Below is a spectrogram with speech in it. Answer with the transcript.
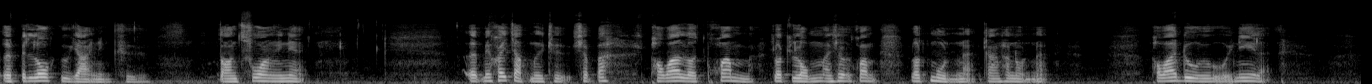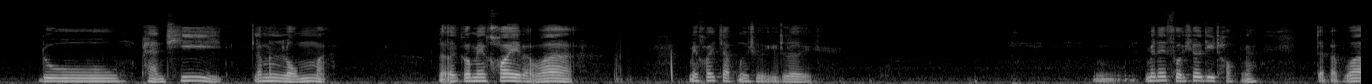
เอิร์ธเป็นโรคอยู่อย่างหนึ่งคือ ตอนช่วงนี้เนี่ย เอิร์ธไม่ค่อยจับมือถือใช่ปะ เพราะว่ารถคว่ำรถล้มอะใช่ไหมคว่ำรถหมุนอะกลางถนนอะเพราะว่าดูนี่แหละ ดูแผนที่แล้วมันล้มอะ แล้วก็ไม่ค่อยแบบว่า ไม่ค่อยจับมือถืออีกเลยไม่ได้โซเชียลดีท็อกนะ แต่แบบว่า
